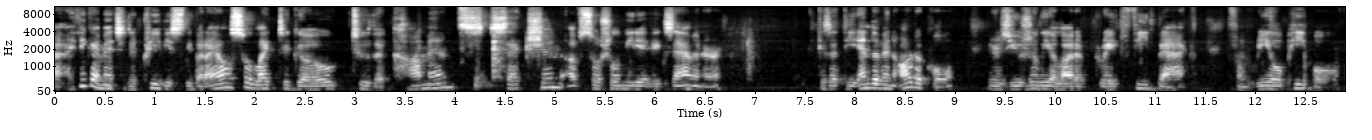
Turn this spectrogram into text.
I think I mentioned it previously, but I also like to go to the comments section of Social Media Examiner because at the end of an article, there's usually a lot of great feedback from real people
